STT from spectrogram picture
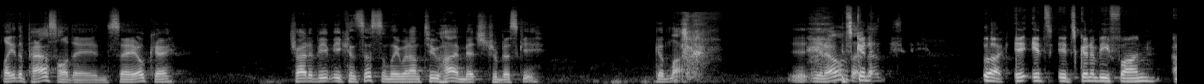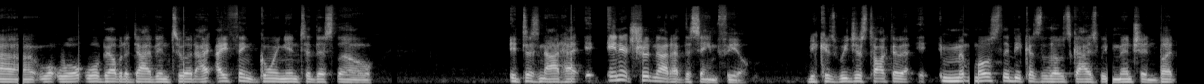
play the pass all day and say, okay, try to beat me consistently when I'm too high, Mitch Trubisky. Good luck. you, you, know, it's that, gonna look. It, it's it's gonna be fun. Uh, we'll we'll be able to dive into it. I, I think going into this though, it does not have, and it should not have the same feel because we just talked about it, mostly because of those guys we mentioned, but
